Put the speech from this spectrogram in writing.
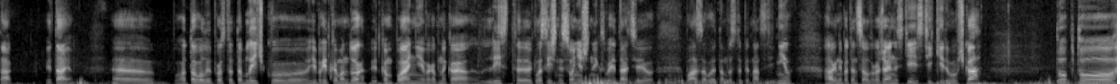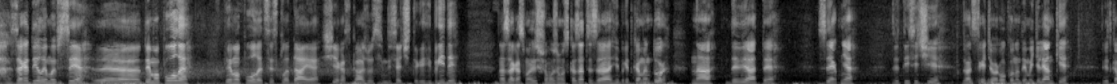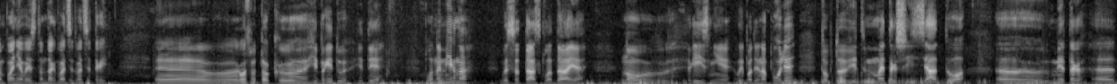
Так, вітаю. Е, готовили просто табличку. Гібрид Командор від компанії виробника Ліст. Е, Класичний соняшник з вегетацією базовою там, до 115 днів. Гарний потенціал врожайності, стійкий до вовчка. Тобто зарядили ми все е, демополе. Демополе це складає, ще раз кажу, 74 гібриди. На зараз ми що можемо сказати за гібрид Комендор на 9 серпня 2023 року на демоділянки від компанії АВС Стандарт 2023. Е, Розвиток е, гібриду йде планомірно. Висота складає ну, різні випади на полі, тобто від 1,60 м до е,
